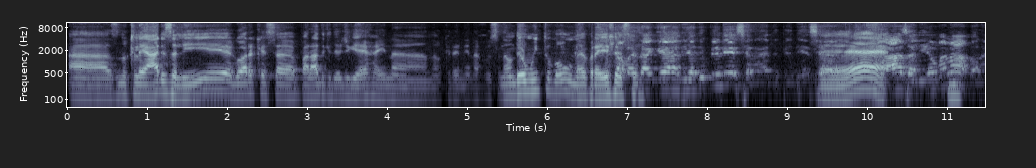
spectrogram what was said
as nucleares ali, agora com essa parada que deu de guerra aí na, na Ucrânia e na Rússia. Não deu muito bom, né, para eles. Não, mas a guerra ali é a dependência, né? A dependência É. gás ali é uma naba, né?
